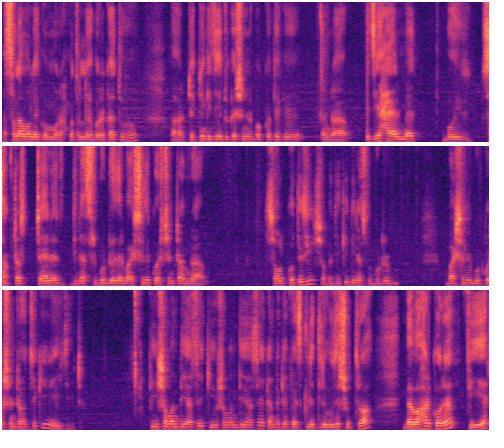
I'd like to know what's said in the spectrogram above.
আসসালামু আলাইকুম রহমতুল্লাহ বরকাত টেকনিক ইজি এডুকেশনের পক্ষ থেকে আমরা ইজি হায়ার ম্যাথ বইয়ের চ্যাপ্টার টেনের দিনাজপুর বোর্ড দু হাজার বাইশ সালের কোয়েশ্চেনটা আমরা সলভ করতেছি। সবাই দেখি দিনাজপুর বোর্ডের বাইশ সালের বোর্ড কোয়েশ্চেনটা হচ্ছে কি? এই যে এটা। পি সমান দিয়ে আছে কিউ সমান দিয়ে আছে। এখান থেকে ফেসকেলের ত্রিভুজের সূত্র ব্যবহার করে পি এর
